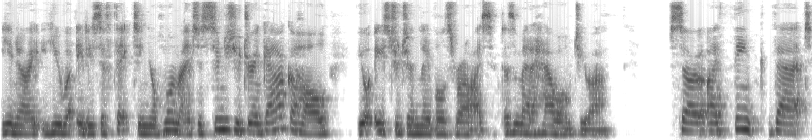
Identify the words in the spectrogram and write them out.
you know, you it is affecting your hormones. As soon as you drink alcohol, your estrogen levels rise. It doesn't matter how old you are. So I think that,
